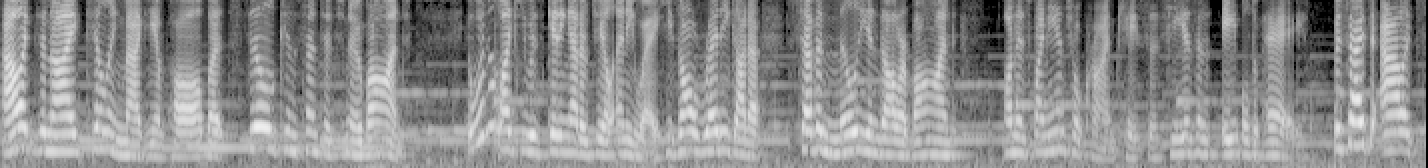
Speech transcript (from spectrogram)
Alec denied killing Maggie and Paul, but still consented to no bond. It wasn't like he was getting out of jail anyway. He's already got a $7 million bond on his financial crime cases he isn't able to pay. Besides Alec's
